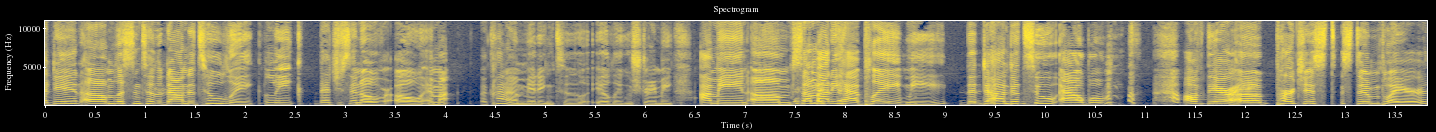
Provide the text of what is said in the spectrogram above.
I, did um listen to the Donda 2 leak leak that you sent over. Oh, am I kind of admitting to illegal streaming. I mean, um, somebody had played me the Donda 2 album off their right. uh, purchased stem player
